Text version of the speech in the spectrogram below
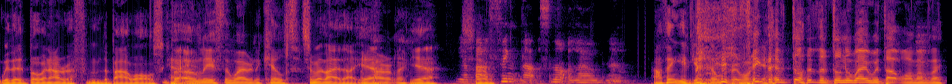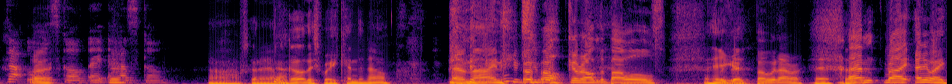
with a bow and arrow from the bar walls. But you? only if they're wearing a kilt. something like that. Yeah, Apparently. Yeah. Yeah, so but I think that's not allowed now. I think you'd get done for it, I wouldn't think you? they've done, they've done away with that one, haven't they? That Right. one's gone. It has gone. Oh, I was going to have a go this weekend and all. Never mind. Just walk around the bowels There you go. bow and arrow. Yeah, so- um, right, anyway,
